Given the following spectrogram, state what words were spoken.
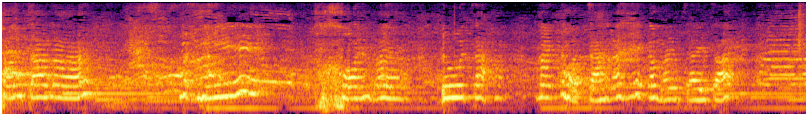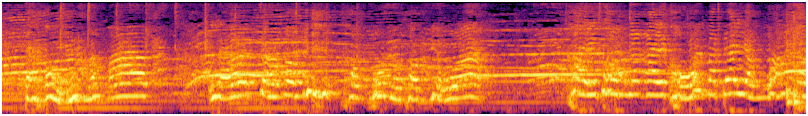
ฟังจานะวันนี้ทุกคนมาดูจ้ะมากอดจ้าและให้กำลังใจจ้ะแต่ขอบคุณมากๆแล้วจ้าก็มีคำพูดอยู่คำเดียวว่า ใครทำยังไงขอให้มันได้อย่างนั้นนะ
